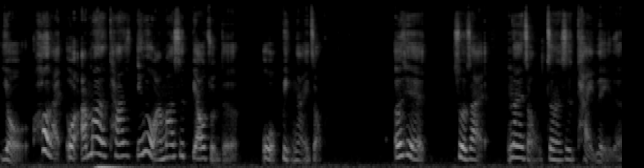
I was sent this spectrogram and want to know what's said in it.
有后来我阿嬷她，因为我阿嬷是标准的卧病那一种，而且说实在那一种真的是太累了，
